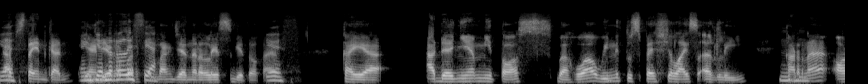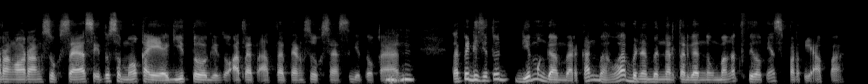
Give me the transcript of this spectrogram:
Ya, yes, Epstein kan, Yang dia generalis ya? tentang generalis gitu kan. yes. Kayak adanya mitos bahwa we need to specialize early Mhm, karena orang-orang sukses itu semua kayak gitu gitu, atlet-atlet yang sukses gitu kan. mhm, Tapi di situ dia menggambarkan bahwa benar-benar tergantung banget fieldnya seperti apa.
